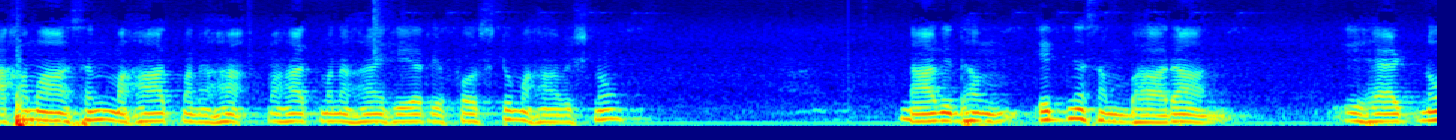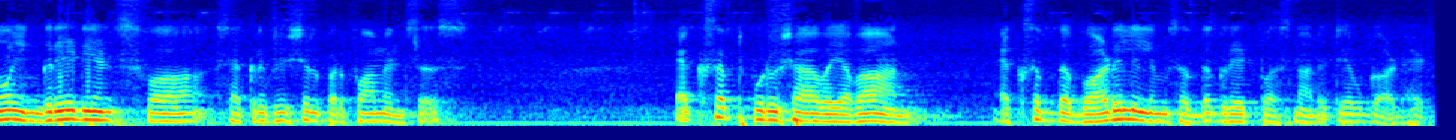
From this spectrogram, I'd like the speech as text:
Ahamasan Mahatmanaha. Mahatmanaha here refers to Mahavishnu. Navidham Yajna Sambharan. He had no ingredients for sacrificial performances except Purushavayavan, except the bodily limbs of the great personality of Godhead.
